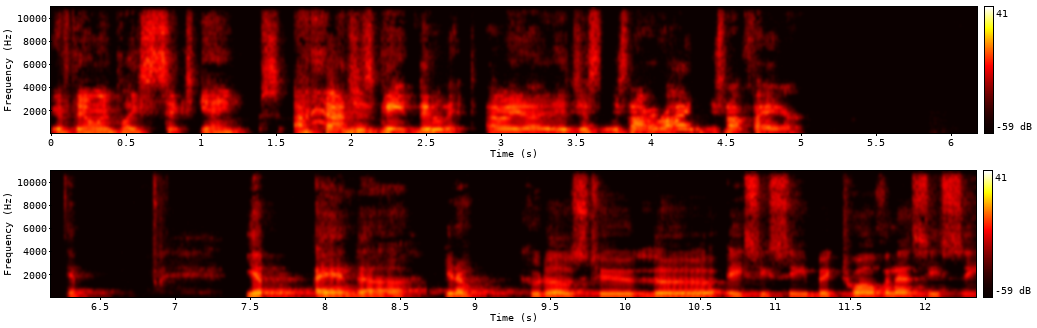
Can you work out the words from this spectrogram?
if they only play six games. I, mean, I just can't do it. I mean, it just, it's not right. It's not fair. Yep. Yep. And, uh, you know, kudos to the ACC, Big 12, and SEC,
